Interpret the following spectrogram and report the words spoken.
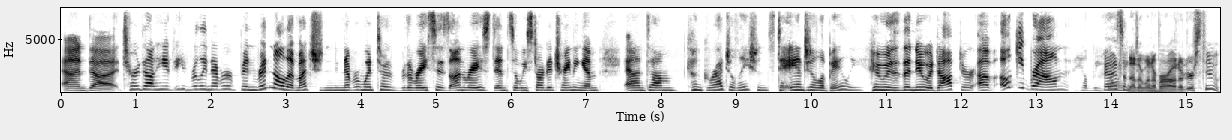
and uh it turned out he'd, he'd really never been ridden all that much and he never went to the races unraced and so we started training him and um congratulations to angela bailey who is the new adopter of okie brown he'll be that's another one of our auditors too.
